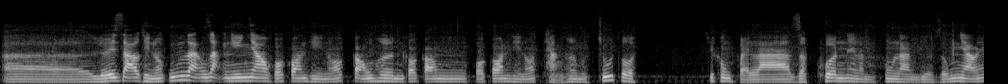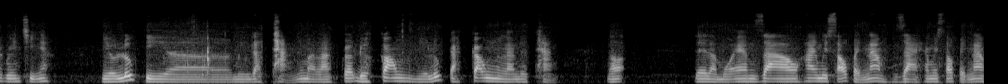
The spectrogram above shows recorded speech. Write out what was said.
À, lưới dao thì nó cũng dạng dạng như nhau có con thì nó cong hơn có con có con thì nó thẳng hơn một chút thôi. Chứ không phải là dập khuôn hay là mình không làm điều giống nhau nhé quý anh chị nhé nhiều lúc thì uh, mình đặt thẳng nhưng mà làm được cong nhiều lúc đặt cong làm được thẳng. Đó. Đây là một em dao 26,5 dài 26,5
